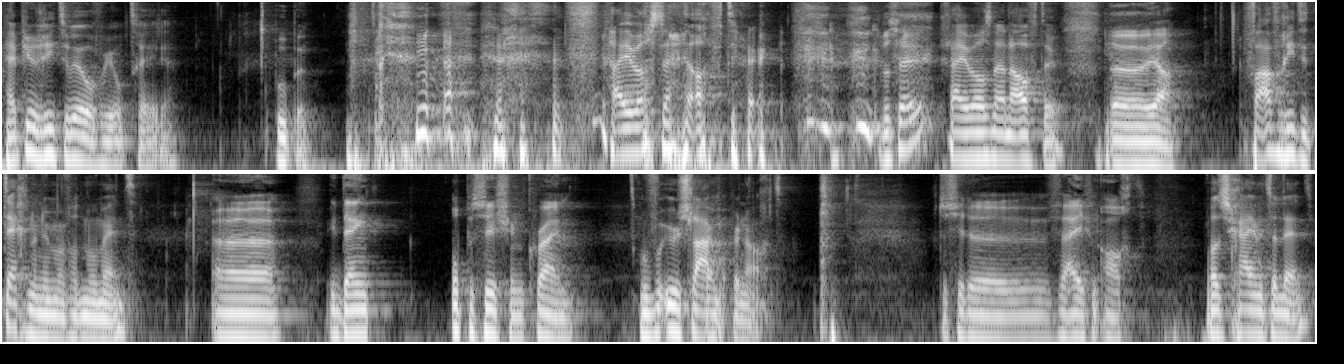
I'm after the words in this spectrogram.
Heb je een ritueel voor je optreden? Poepen. Ga je wel eens naar een after? Wat zei je? Ga je wel eens naar een after? Eh, ja. Favoriete technonummer van het moment? Eh, ik denk Opposition, Crime. Hoeveel uur slaap je per nacht? Tussen de 5 en 8. Wat is je geheime talent?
